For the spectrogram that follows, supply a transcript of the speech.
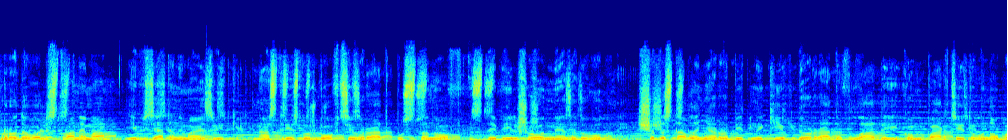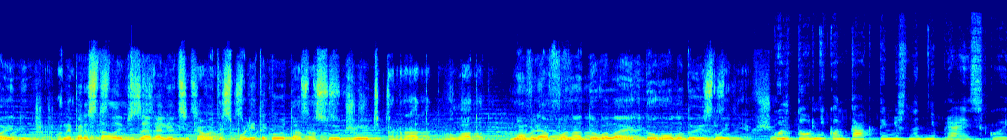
Продовольства нема і взяти немає звідки. Настрій службовців рад установ здебільшого незадоволений. Щодо ставлення робітників до рад влади і компартії, то воно байдуже. Вони перестали взагалі цікавитись політикою та засуджують рад владу. Мовляв, вона довела їх до голоду і злиднів. Культурні контакти між Надніпрянською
